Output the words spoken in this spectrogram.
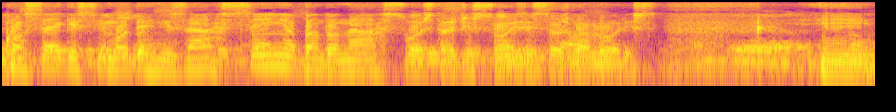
consegue se modernizar sem abandonar abandonar suas tradições e seus valores. E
